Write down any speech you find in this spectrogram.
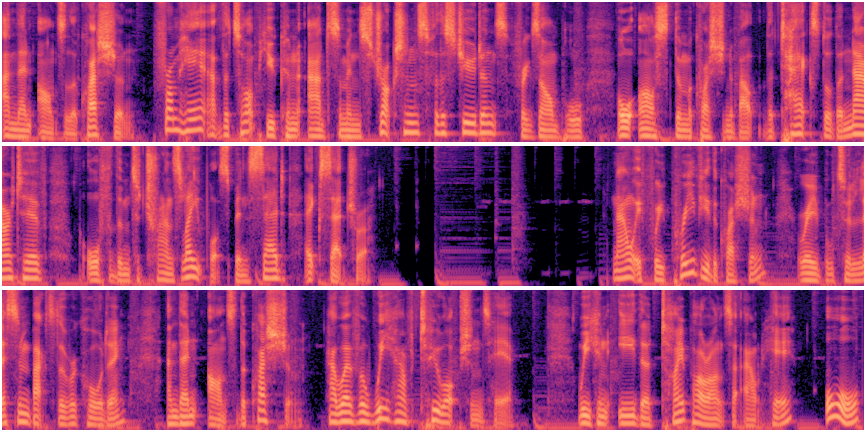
and then answer the question. From here at the top, you can add some instructions for the students, for example, or ask them a question about the text or the narrative, or for them to translate what's been said, etc. Now, if we preview the question, we're able to listen back to the recording and then answer the question. However, we have two options here. We can either type our answer out here, or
